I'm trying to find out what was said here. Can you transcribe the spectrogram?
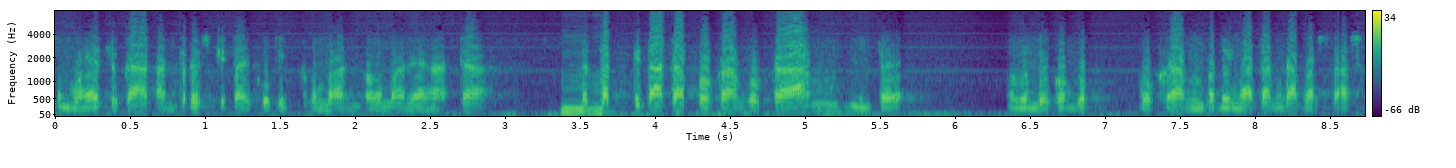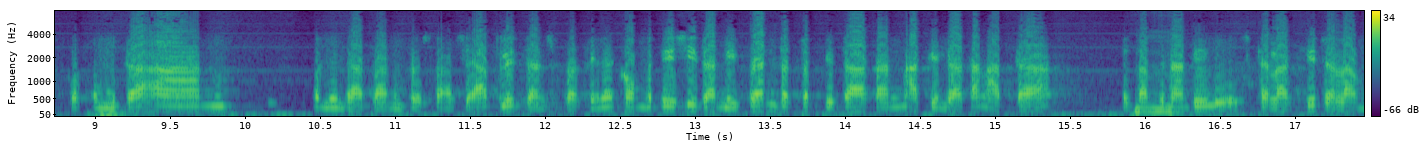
semuanya juga akan terus kita ikuti perkembangan-perkembangan yang ada. Hmm. Tetap kita ada program-program untuk mendukung program peningkatan kapasitas kepemudaan, peningkatan prestasi atlet dan sebagainya, kompetisi dan event tetap kita akan agendakan ada, tetapi Hmm. nanti sekali lagi dalam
